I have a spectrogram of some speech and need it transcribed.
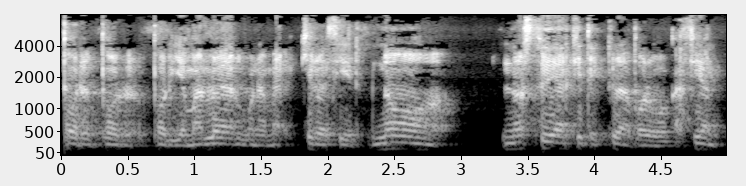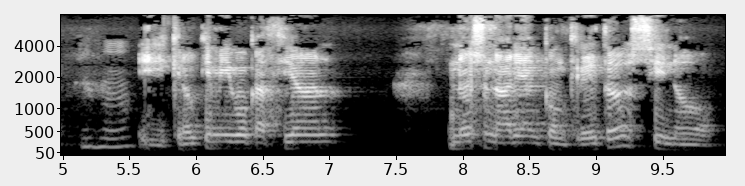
por, por, por llamarlo de alguna manera. Quiero decir, no, no estudio arquitectura por vocación. Y creo que mi vocación no es un área en concreto, sino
